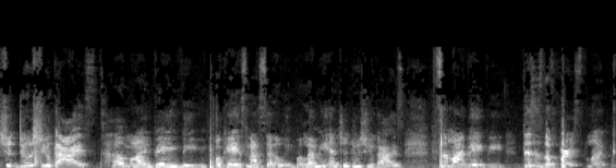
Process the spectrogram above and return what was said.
introduce you guys to my baby. Okay it's not settling but let me introduce you guys to my baby. This is the first look.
